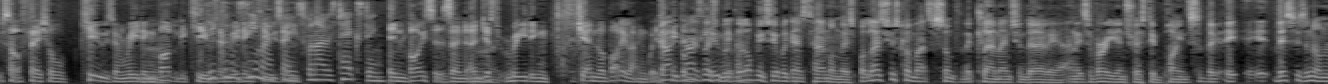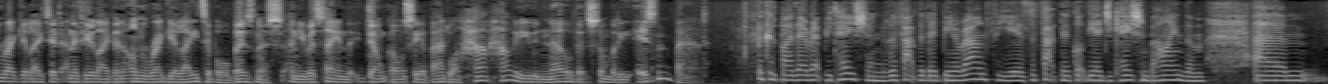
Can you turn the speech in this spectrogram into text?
sort of facial cues and reading bodily cues he and couldn't reading see my cues in, face when I was texting. in voices and, and just reading general body language. Guys, People guys listen, do we- with we're obviously up against time on this, but let's just come back to something that Claire mentioned earlier, and it's a very interesting point. So the, it, it, this is an unregulated, and if you like, an unregulatable business, and you were saying that you don't go and see a bad one. How, how do you know that somebody isn't bad? Because by their reputation, the fact that they've been around for years, the fact they've got the education behind them, um,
